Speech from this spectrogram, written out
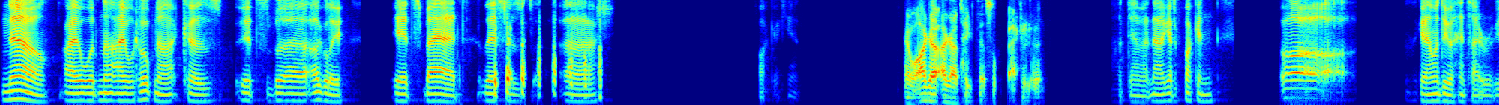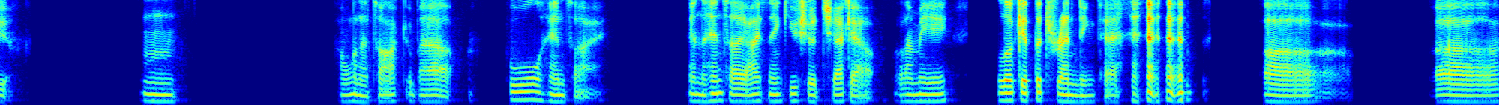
No, I would not. I would hope not, because it's uh, ugly. It's bad. This is uh. Fuck! I can't. Okay, well I got I gotta take a piss. I'll be back in a minute. God damn it! Now I gotta fucking. Oh. Okay, I'm gonna do a hentai review. Hmm. I want to talk about cool hentai, and the hentai I think you should check out. Let me look at the trending tab. uh. Uh.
